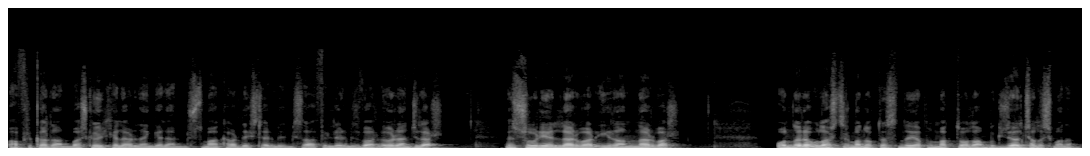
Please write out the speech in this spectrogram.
Afrika'dan, başka ülkelerden gelen Müslüman kardeşlerimiz, misafirlerimiz var, öğrenciler Suriyeliler var, İranlılar var. Onlara ulaştırma noktasında yapılmakta olan bu güzel çalışmanın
